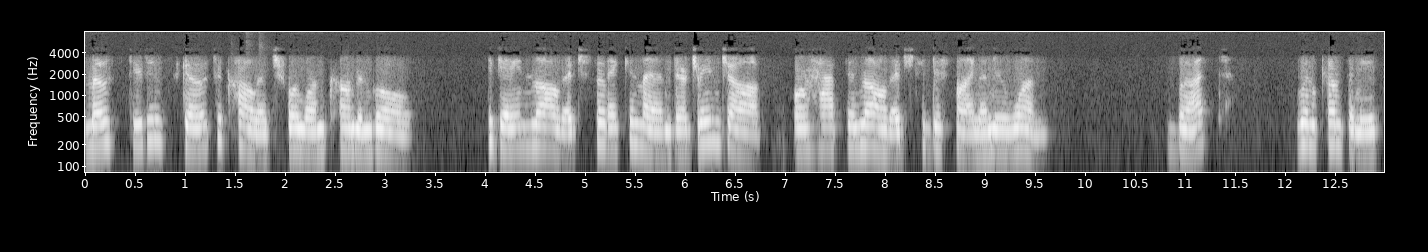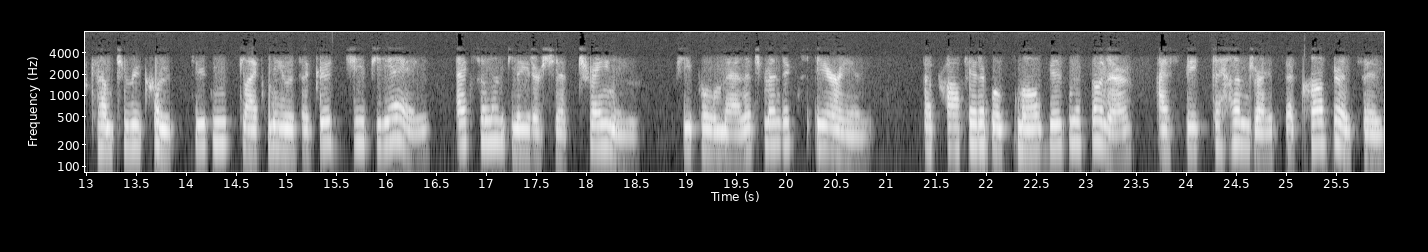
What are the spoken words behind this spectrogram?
most students go to college for one common goal to gain knowledge so they can land their dream job or have the knowledge to define a new one. But when companies come to recruit students like me with a good GPA, excellent leadership training, people management experience, a profitable small business owner, I speak to hundreds at conferences,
